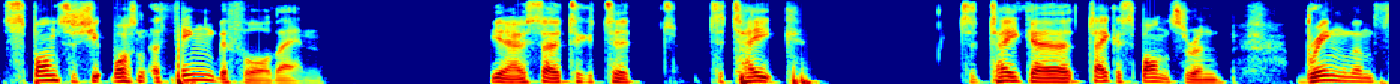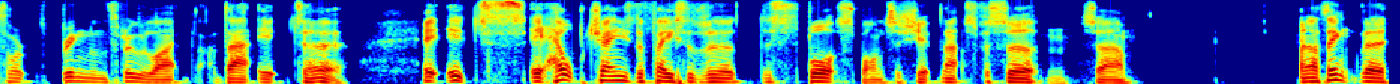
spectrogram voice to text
sponsorship wasn't a thing before then you know, so to to to take to take a take a sponsor and bring them th- bring them through like that. It uh, it it's it helped change the face of the the sports sponsorship. That's for certain. So, and I think the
